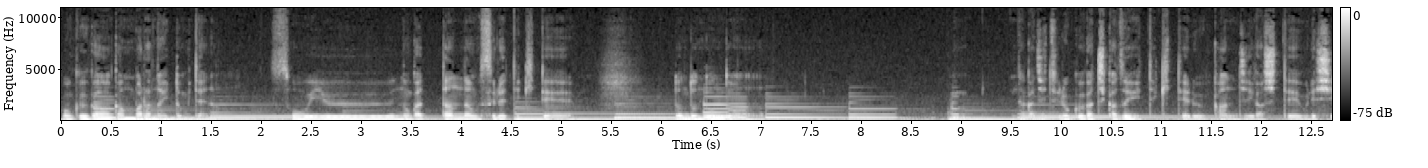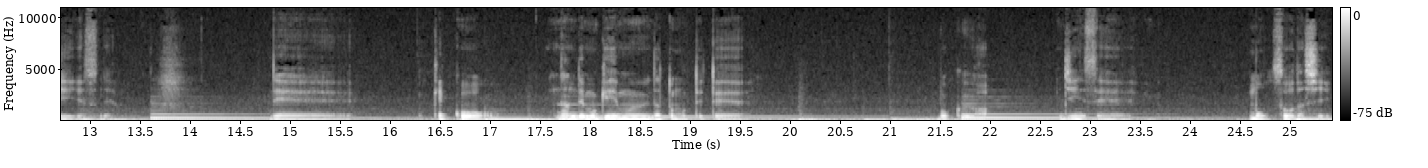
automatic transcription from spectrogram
僕が頑張らないとみたいなそういうのがだんだん薄れてきてどんどんどんどんなんか実力が近づいてきてる感じがして嬉しいですね。で結構何でもゲームだと思ってて僕は人生もそうだし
